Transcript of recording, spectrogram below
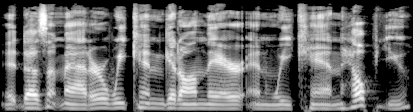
It doesn't matter. We can get on there and we can help you.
